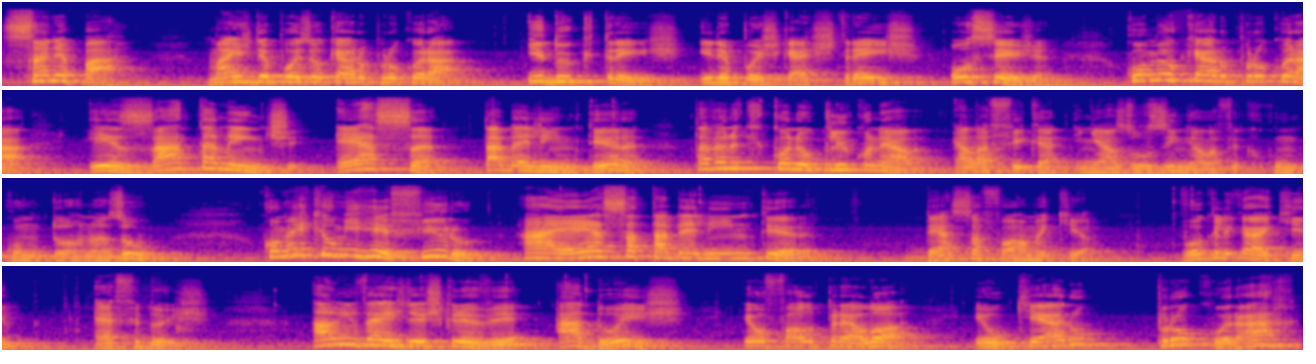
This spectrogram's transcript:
Sanepar, mas depois eu quero procurar IDUC 3 e depois CAS 3, ou seja, como eu quero procurar exatamente essa tabelinha inteira, tá vendo que quando eu clico nela, ela fica em azulzinho, ela fica com um contorno azul? Como é que eu me refiro a essa tabelinha inteira? Dessa forma aqui, ó. Vou clicar aqui, F2. Ao invés de eu escrever A2, eu falo para ela, ó, eu quero procurar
